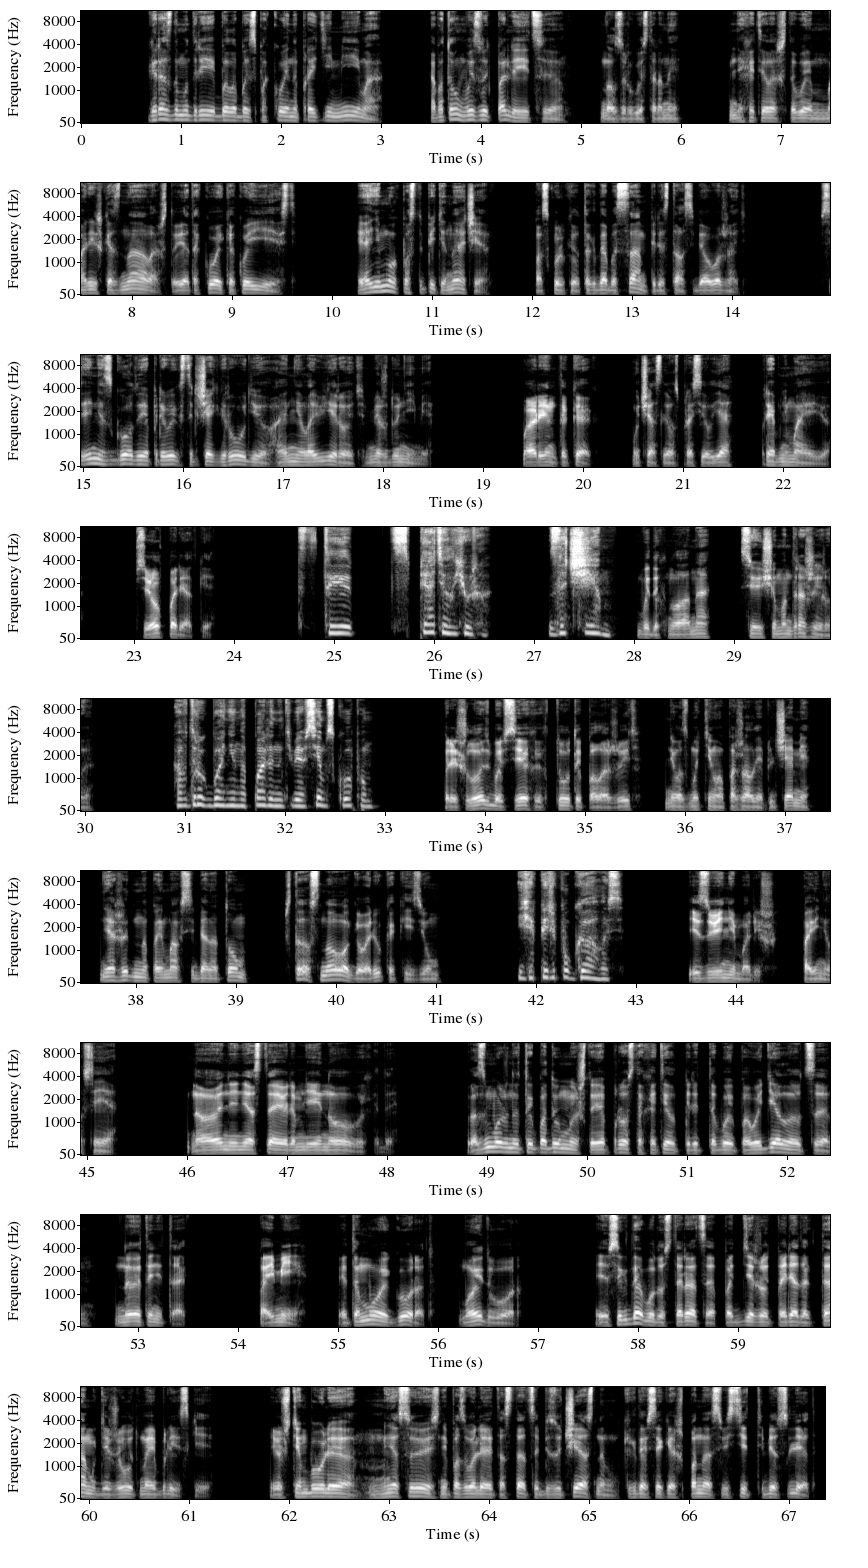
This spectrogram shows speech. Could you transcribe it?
Гораздо мудрее было бы спокойно пройти мимо, а потом вызвать полицию. Но, с другой стороны, мне хотелось, чтобы Маришка знала, что я такой, какой есть. Я не мог поступить иначе, поскольку тогда бы сам перестал себя уважать. Все несгоды я привык встречать грудью, а не лавировать между ними. «Марин, ты как?» — участливо спросил я, приобнимая ее. Все в порядке?» «Ты спятил, Юра? Зачем?» — выдохнула она, все еще мандражируя. «А вдруг бы они напали на тебя всем скопом?» «Пришлось бы всех их тут и положить», — невозмутимо пожал я плечами, неожиданно поймав себя на том, что снова говорю как изюм. «Я перепугалась». «Извини, Мариш», — повинился я. «Но они не оставили мне иного выхода. Возможно, ты подумаешь, что я просто хотел перед тобой повыделываться, но это не так. Пойми, это мой город, мой двор. Я всегда буду стараться поддерживать порядок там, где живут мои близкие. И уж тем более, мне совесть не позволяет остаться безучастным, когда всякая шпана свистит тебе вслед».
